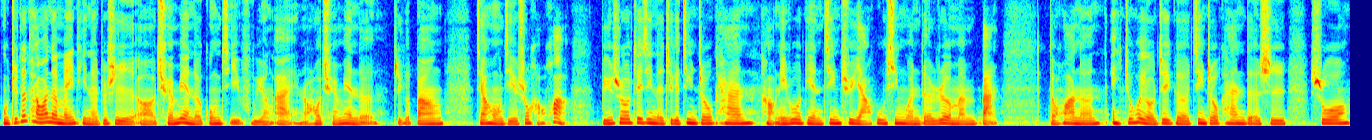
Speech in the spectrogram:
我觉得台湾的媒体呢，就是呃全面的攻击福原爱，然后全面的这个帮江宏杰说好话。比如说最近的这个《镜周刊》，好，你如果点进去雅虎新闻的热门版的话呢，诶，就会有这个《镜周刊》的是说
